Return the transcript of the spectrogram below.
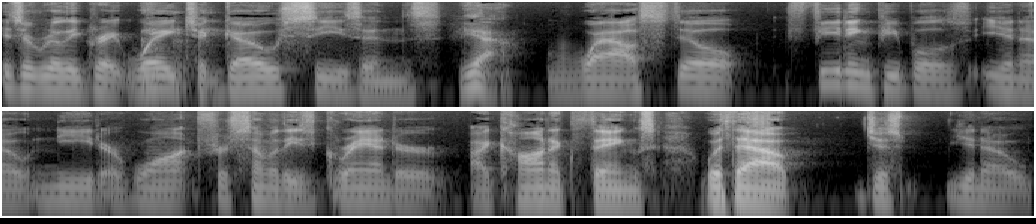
is a really great way to go seasons yeah while still feeding people's you know need or want for some of these grander iconic things without just you know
